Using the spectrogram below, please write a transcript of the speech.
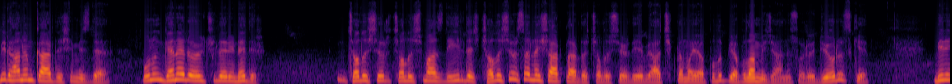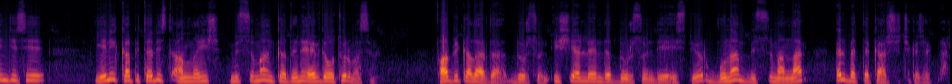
Bir hanım kardeşimiz de bunun genel ölçüleri nedir? Çalışır, çalışmaz değil de çalışırsa ne şartlarda çalışır diye bir açıklama yapılıp yapılamayacağını soruyor. Diyoruz ki birincisi Yeni kapitalist anlayış Müslüman kadını evde oturmasın. Fabrikalarda dursun, iş yerlerinde dursun diye istiyor. Buna Müslümanlar elbette karşı çıkacaklar.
